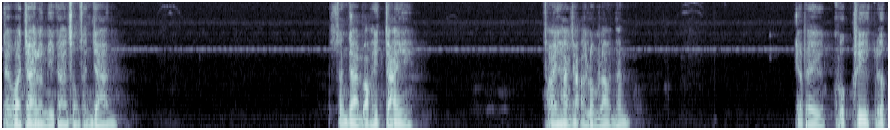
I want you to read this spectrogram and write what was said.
แต่ว่าใจเรามีการส่งสัญญาณ สัญญาณบอกให้ใจ ถอยห่างจากอารมณ์เหล่านั้นอย่าไปคุกคลีเกลือก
